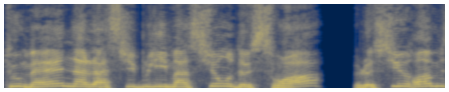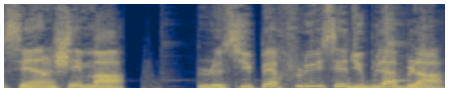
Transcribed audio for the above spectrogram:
Tout mène à la sublimation de soi, le surhomme c'est un schéma. Le superflu c'est du blabla.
